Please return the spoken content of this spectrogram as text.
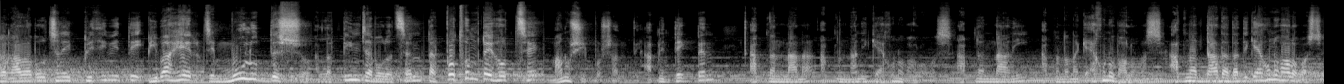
এবং আল্লাহ বলছেন, এই পৃথিবীতে বিবাহের যে মূল উদ্দেশ্য আল্লাহ তিনটা বলেছেন, তার প্রথমটাই হচ্ছে মানসিক প্রশান্তি। আপনি দেখবেন আপনার নানা আপনার নানিকে এখনও ভালোবাসে। আপনার নানি আপনার নানাকে এখনও ভালোবাসে। আপনার দাদা দাদিকে এখনও ভালোবাসে।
